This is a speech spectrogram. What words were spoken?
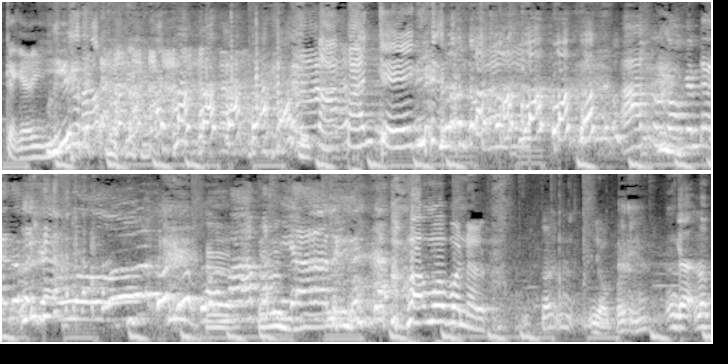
Kayak gini. Tak pancing. Aku kok kena terus ya Allah. Maaf kasihan. Awakmu apa nal? Kok yo apa iki? Enggak lo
